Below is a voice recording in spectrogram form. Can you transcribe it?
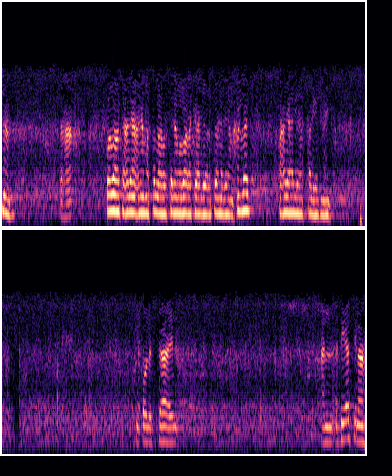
نعم. انتهى. والله تعالى أعلم وصلى الله وسلم وبارك على رسول نبينا محمد وعلى آله وأصحابه أجمعين. يقول السائل أن في أسئلة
